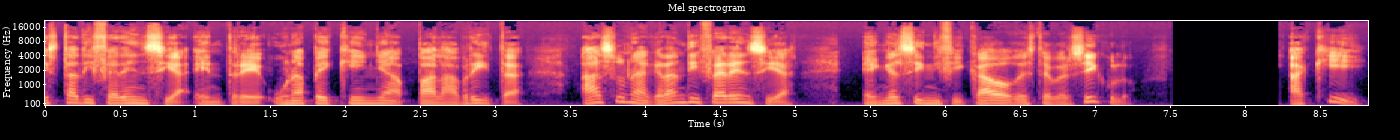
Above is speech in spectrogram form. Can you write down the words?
esta diferencia entre una pequeña palabrita hace una gran diferencia en el significado de este versículo. Aquí,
